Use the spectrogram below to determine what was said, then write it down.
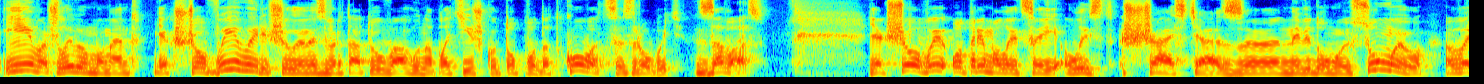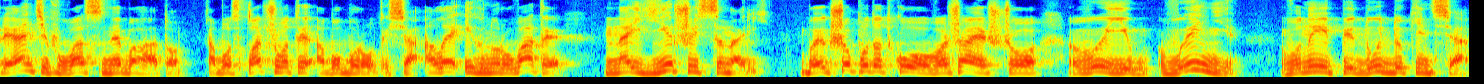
І важливий момент: якщо ви вирішили не звертати увагу на платіжку, то податкова це зробить за вас. Якщо ви отримали цей лист щастя з невідомою сумою, варіантів у вас небагато: або сплачувати, або боротися, але ігнорувати найгірший сценарій. Бо якщо податково вважає, що ви їм винні, вони підуть до кінця.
